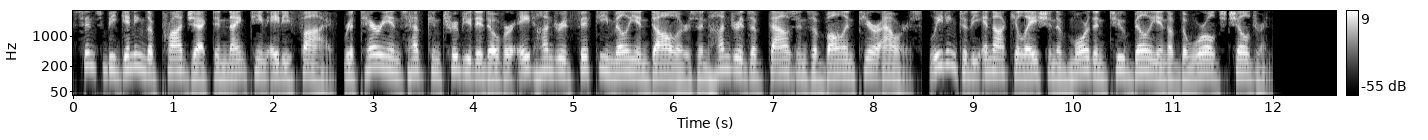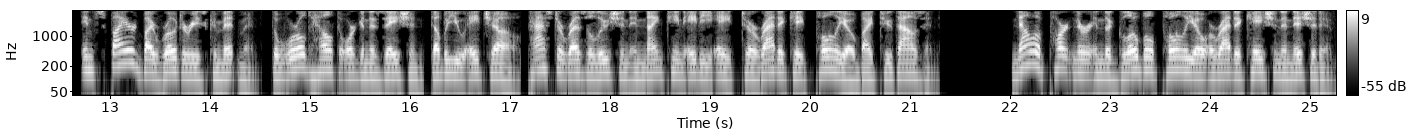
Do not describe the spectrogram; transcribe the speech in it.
Since beginning the project in 1985, Rotarians have contributed over $850 million and hundreds of thousands of volunteer hours, leading to the inoculation of more than 2 billion of the world's children. Inspired by Rotary's commitment, the World Health Organization (WHO) passed a resolution in 1988 to eradicate polio by 2000. Now a partner in the Global Polio Eradication Initiative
